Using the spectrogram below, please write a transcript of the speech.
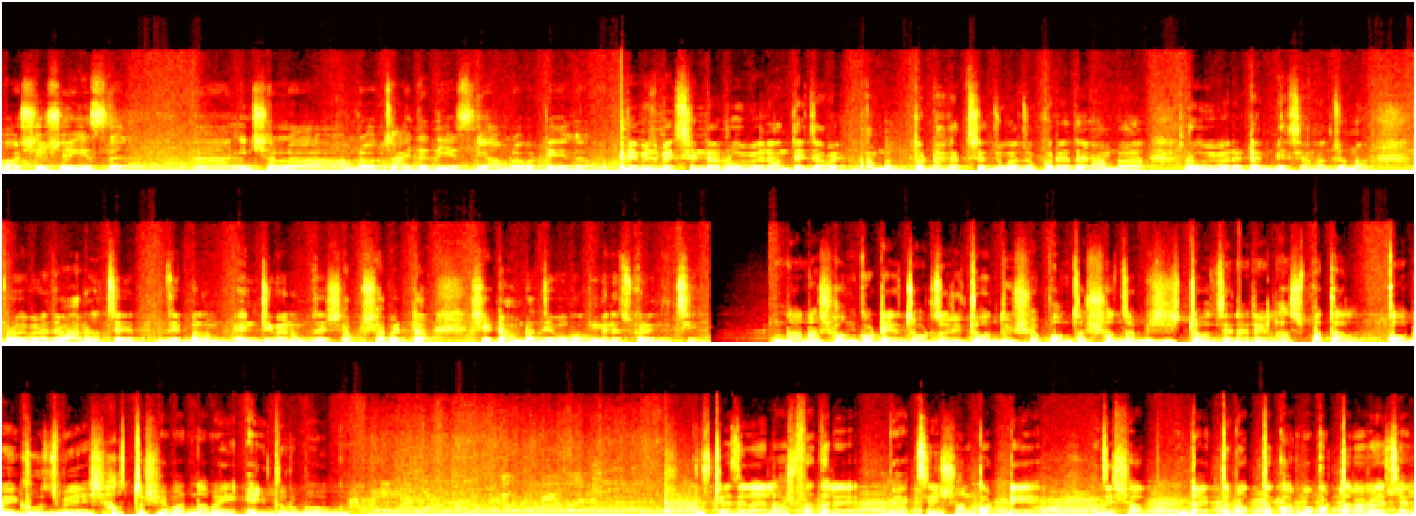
আবার শেষ হয়ে গেছে। ইনশাল্লাহ আমরা চাহিদা দিয়েছি আমরা আবার পেয়ে যাব। রেবিস ভ্যাকসিনটা রবিবারে আনতে যাবে। আমরা তো ঢাকার সাথে যোগাযোগ করে দেয় আমরা রবিবারে টাইম পেয়েছি আনার জন্য। রবিবারে যাবে আর হচ্ছে যে বললাম অ্যান্টিভেনম যে সাপ সাপেরটা সেটা আমরা যেভাবে ম্যানেজ করে নিচ্ছি। নানা সংকটে জর্জরিত দুইশো পঞ্চাশ শয্যা বিশিষ্ট জেনারেল হাসপাতাল। কবে ঘুচবে স্বাস্থ্যসেবার নামে এই দুর্ভোগ? কুষ্টিয়া জেনারেল হাসপাতালে ভ্যাকসিন সংকট নিয়ে যেসব দায়িত্বপ্রাপ্ত কর্মকর্তারা রয়েছেন,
